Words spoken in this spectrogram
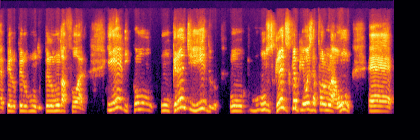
é, pelo, pelo, mundo, pelo mundo afora. E ele, como um grande ídolo, um, um dos grandes campeões da Fórmula 1, é,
